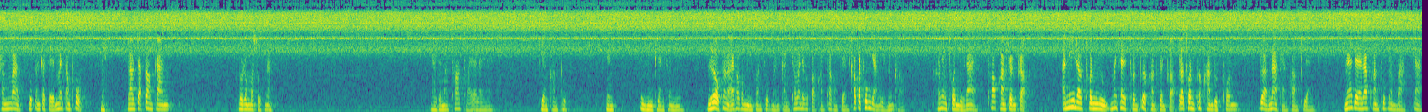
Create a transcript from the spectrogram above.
คำว่าสุขอันเกษมไม่ต้องพูดนี่เราจะต้องการบรมสุขนั่นเราจะมาทอดถอยอะไรนะเพียงความทุกข์เพียงซึ่งมีเพียงเท่านี้ โลกทั้งหลายเขาก็มีความทุกข์เหมือนกัน ถ้าไม่ได้ประกอบความภาคความเปลี่ยนเขาก็ทุกข์อย่างอื่นของเขา เขายังทนอยู่ได้ เพราะความจนกรอบ อันนี้เราทนอยู่ไม่ใช่ทนเพื่อความจนกรอบเราทนเพื่อความดุดพ้นด้วยอำนาจแห่งความเพียรแม้จะได้รับความทุกข์ลำบากยาก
